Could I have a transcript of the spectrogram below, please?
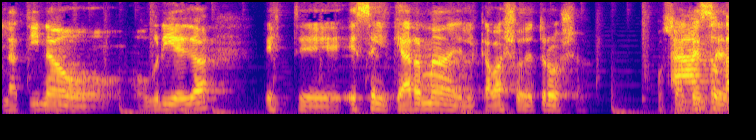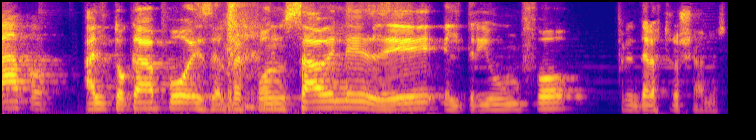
latina o, o griega, este, es el que arma el caballo de Troya. O sea ah, que es alto capo. alto capo es el responsable del triunfo frente a los troyanos.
